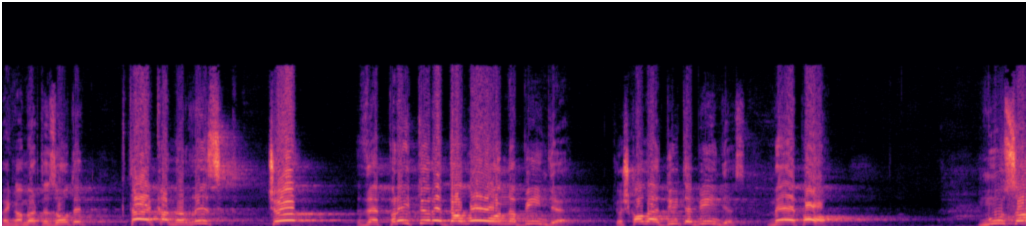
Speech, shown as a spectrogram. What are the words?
Pejgamberët e Zotit, këta e kanë rrisk që dhe prej tyre dallohen në bindje. Kjo shkalla e dytë e bindjes, me e pa. Musa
